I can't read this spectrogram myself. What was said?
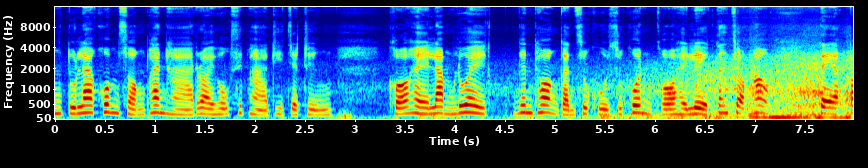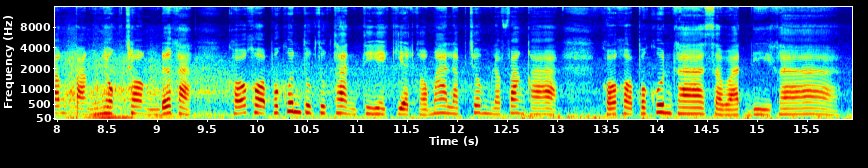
1ตุลาคม 2565 ที่จะถึง ขอให้ร่ำรวยเงินทองกันสุขุสุขคนขอให้เลขทั้งช่องเฮาแตกปังปังยกช่องเด้อค่ะ ขอขอบพระคุณทุกๆท่านที่ให้เกียรติเขามารับชมรับฟังค่ะ ขอขอบพระคุณค่ะ สวัสดีค่ะ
